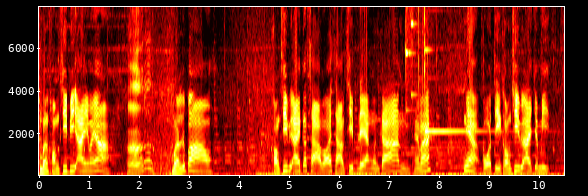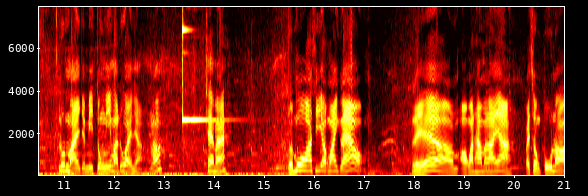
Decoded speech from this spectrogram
เหมือนของ TBI ไหมอะเหมือนหรือเปล่า ของ TBI ก็ 330 แรงเหมือนกันใช่ไหมเนี่ยปกติของ TBI จะมีรุ่นใหม่จะมีตรงนี้มาด้วยเนี่ยเนาะใช่ไหมรถโม่ ORC ออกมาอีกแล้วเร็วออกมาทำอะไรอะ ไปส่งปูนเหรอ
